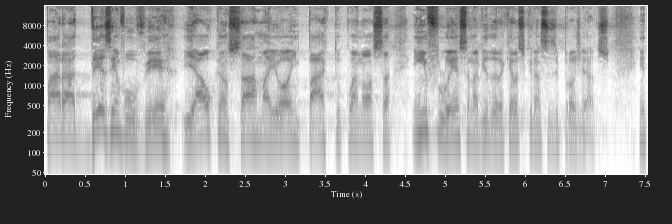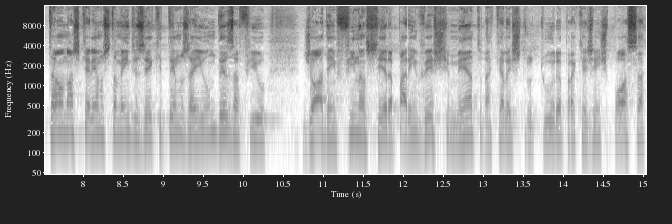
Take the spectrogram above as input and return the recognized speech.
para desenvolver e alcançar maior impacto com a nossa influência na vida daquelas crianças e projetos. Então, nós queremos também dizer que temos aí um desafio de ordem financeira para investimento naquela estrutura, para que a gente possa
